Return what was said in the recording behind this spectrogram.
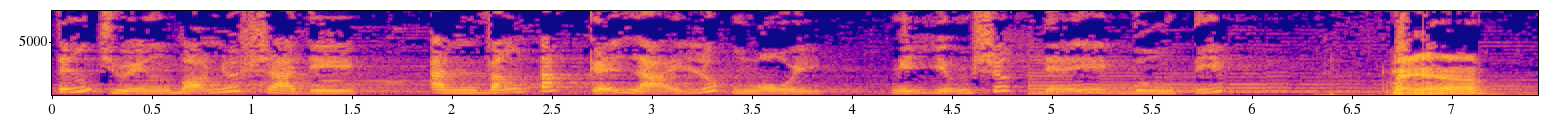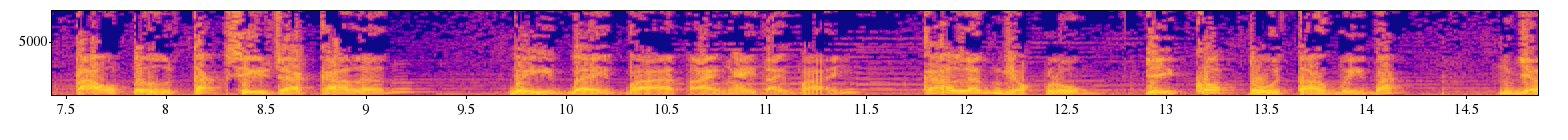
tính chuyện bỏ nước ra đi, anh vắng tắt kể lại lúc ngồi, nghỉ dưỡng sức để bươn tiếp. Mẹ, tao từ taxi ra cá lớn, bị bể bà tại ngay tại bãi, cá lớn giọt luôn, chỉ có tụi tao bị bắt. Vợ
